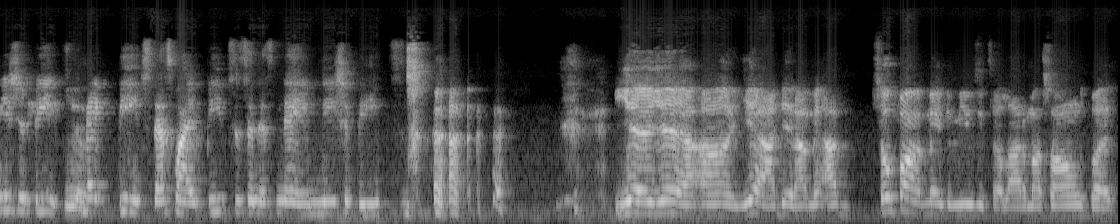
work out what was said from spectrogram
Nesia Beats yeah. make beats. That's why Beats is in his name, Nesia Beats. yeah, yeah, uh, yeah. I did. I mean, I so far I've made the music to a lot of my songs, but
